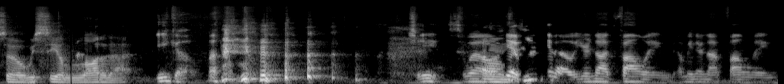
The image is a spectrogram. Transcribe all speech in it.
so we see a lot of that. Ego. Jeez. Well, um, yeah, but, you know, you're not following. I mean, they're not following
